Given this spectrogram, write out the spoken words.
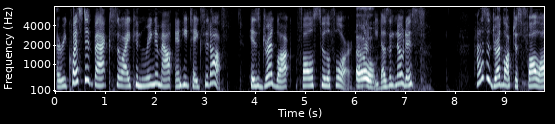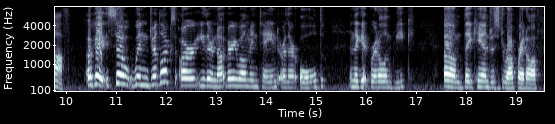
I request it back so I can ring him out, and he takes it off. His dreadlock falls to the floor. Oh. He doesn't notice. How does a dreadlock just fall off? Okay, so when dreadlocks are either not very well maintained or they're old and they get brittle and weak, um, they can just drop right off.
